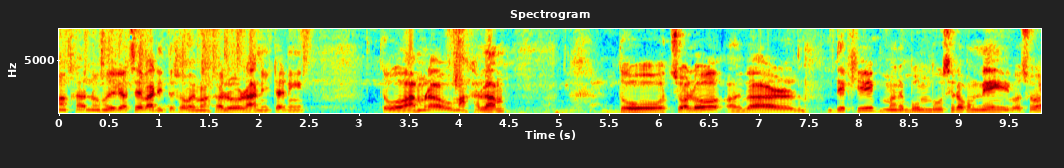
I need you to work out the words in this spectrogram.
মাখানো হয়ে গেছে। বাড়িতে সবাই মাখালো রানি টানি তো আমরাও মাখালাম। তো চলো এবার দেখি মানে বন্ধু সেরকম নেই এই বছর।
